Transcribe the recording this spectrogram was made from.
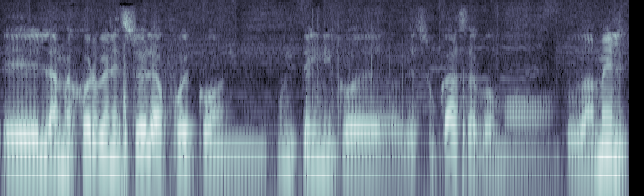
eh, la mejor Venezuela fue con un técnico de, su casa como Dudamel.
